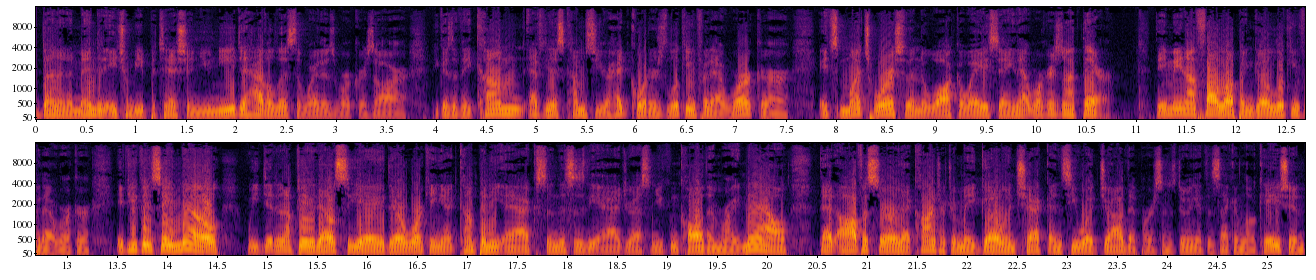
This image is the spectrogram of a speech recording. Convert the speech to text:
done an amended H-1B petition, you need to have a list of where those workers are because if they come, FDNS comes to your headquarters looking for that worker, it's much worse for them to walk away saying that worker's not there. They may not follow up and go looking for that worker. If you can say no, we did an updated LCA, they're working at company X, and this is the address, and you can call them right now. That officer that contractor may go and check and see what job that person's doing at the second location,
